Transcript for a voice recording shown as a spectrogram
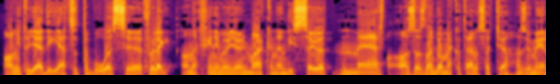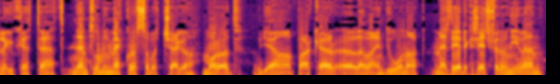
amit ugye eddig játszott a Bulls, főleg annak fényében, hogy Markanen visszajött, mert az, az nagyon meghatározhatja az ő mérlegüket, tehát nem tudom, hogy mekkora szabadsága marad ugye a Parker Levine duónak, mert érdekes egyfelől nyilván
